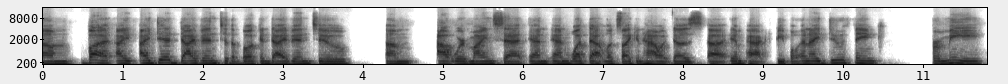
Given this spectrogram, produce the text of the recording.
Um, but I, I did dive into the book and dive into um, outward mindset and, and what that looks like and how it does uh, impact people. And I do think for me,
